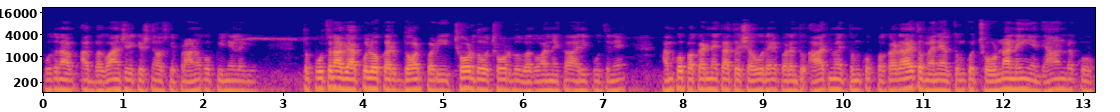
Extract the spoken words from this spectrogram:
पूतना अब भगवान श्री कृष्ण उसके प्राणों को पीने लगे। तो पूतना व्याकुल होकर दौड़ पड़ी। छोड़ दो छोड़ दो, भगवान ने कहा। हरिपूत ने, हमको पकड़ने का तो शौर है, परंतु आज मैं तुमको पकड़ा है तो मैंने अब तुमको छोड़ना नहीं है। ध्यान रखो।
